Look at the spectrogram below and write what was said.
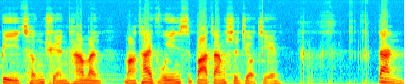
必成全他们。马太福音十八章十九节。但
